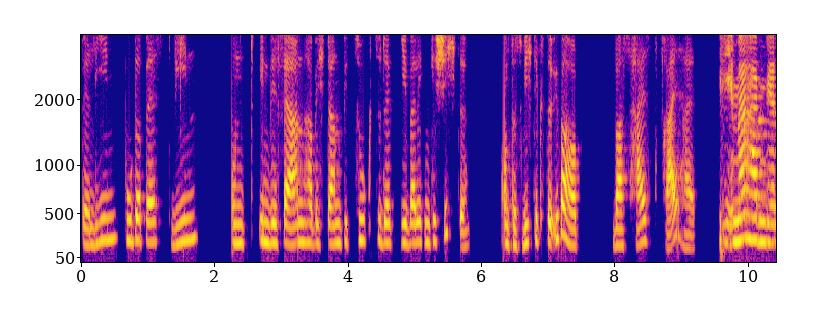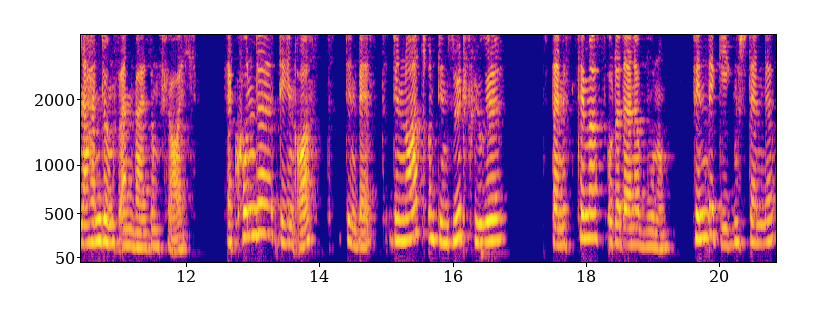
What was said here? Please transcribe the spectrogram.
Berlin, Budapest, Wien? Und inwiefern habe ich dann Bezug zu der jeweiligen Geschichte? Und das Wichtigste überhaupt, was heißt Freiheit? Wie immer haben wir eine Handlungsanweisung für euch. Erkunde den Ost, den West, den Nord- und den Südflügel deines Zimmers oder deiner Wohnung. Finde Gegenstände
